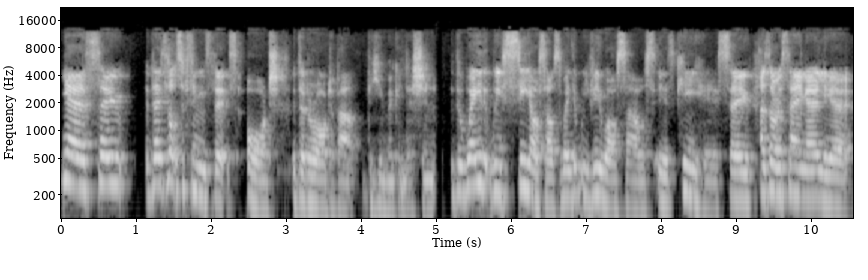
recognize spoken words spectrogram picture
Yeah, so there's lots of things that's odd that are odd about the human condition. The way that we see ourselves the way that we view ourselves is key here. So as i was saying earlier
